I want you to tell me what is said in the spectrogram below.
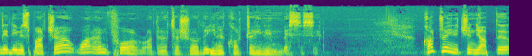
Dinlediğimiz parça One and Four adını taşıyordu. Yine Coltrane'in bestesi. Coltrane için yaptığı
